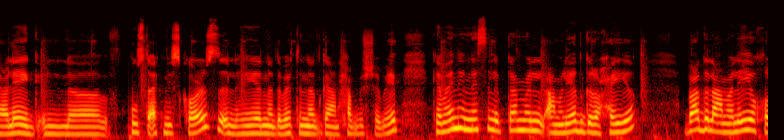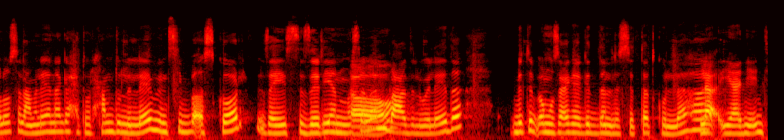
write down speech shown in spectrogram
علاج ال post acne scars اللي هي الندبات الناتجة عن حب الشباب كمان الناس اللي بتعمل عمليات جراحية بعد العملية وخلاص العملية نجحت والحمد لله بنسيب بقى scar زي ال cesarean مثلا آه. بعد الولادة بتبقى مزعجة جدا للستات كلها. لا يعني انت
